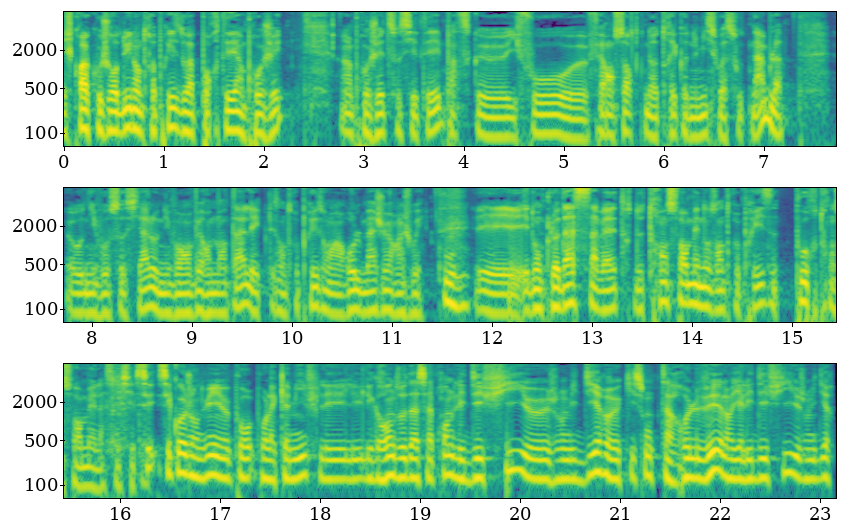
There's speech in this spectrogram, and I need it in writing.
Mais je crois qu'aujourd'hui l'entreprise doit porter un projet, un projet de société parce que il faut euh, faire en sorte que notre économie soit soutenable au niveau social, au niveau environnemental et que les entreprises ont un rôle majeur à jouer. Mmh. Et, et donc l'audace ça va être de transformer nos entreprises pour transformer la société. C'est quoi aujourd'hui euh, pour, pour la CAMIF les, les, les, grandes audaces à prendre, les défis, euh, j'ai envie de dire, euh, qui sont à relever? Alors il y a les défis, j'ai envie de dire,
